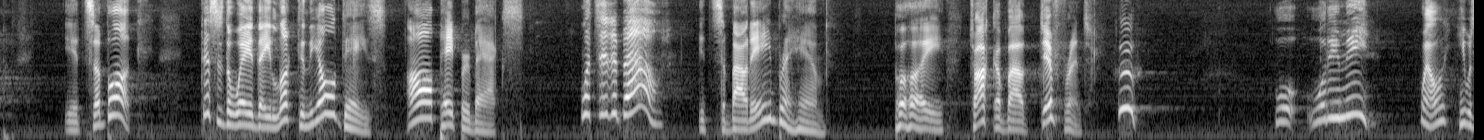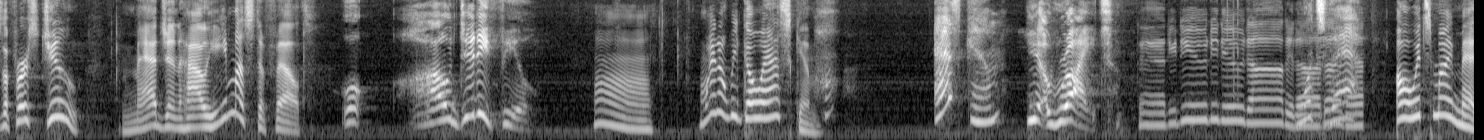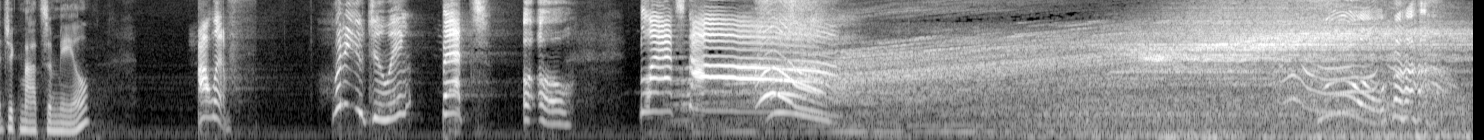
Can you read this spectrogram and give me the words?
It's a book. This is the way they looked in the old days. All paperbacks. What's it about? It's about Abraham. Boy, talk about different. Whew. Well, what do you mean? Well, he was the first Jew. Imagine how he must have felt. Well, how did he feel? Hmm. Why don't we go ask him? Huh? Ask him? Yeah, right. What's that? Oh, it's my magic matzah meal. Aleph! What are you doing? Bet! Uh-oh. Blast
